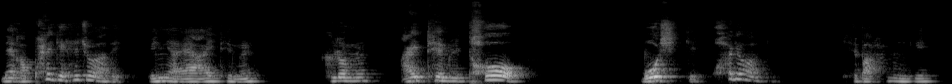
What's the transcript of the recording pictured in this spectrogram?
내가 팔게 해줘야 돼 매니아의 아이템을. 그러면 아이템을 더 멋있게 화려하게 개발하는 게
